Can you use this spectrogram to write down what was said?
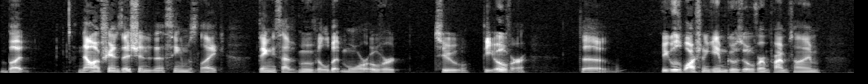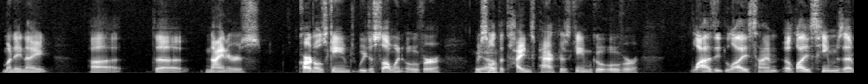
but now I've transitioned, and it seems like things have moved a little bit more over to the over. The Eagles Washington game goes over in prime time Monday night. Uh, the Niners Cardinals game we just saw went over. We Yeah. saw the Titans Packers game go over. A lot of the, a lot of these time, a lot of these teams that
